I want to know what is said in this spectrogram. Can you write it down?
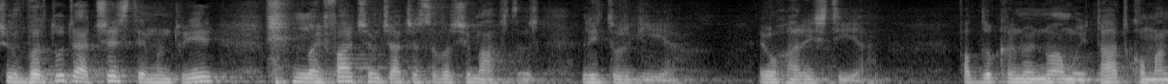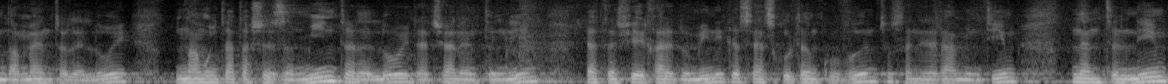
Și în virtutea acestei mântuiri, noi facem ceea ce săvârșim astăzi, liturgia, Euharistia. Faptul că noi nu am uitat comandamentele Lui, nu am uitat așezămintele Lui, de aceea ne întâlnim, iată în fiecare duminică să ascultăm cuvântul, să ne reamintim, ne întâlnim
